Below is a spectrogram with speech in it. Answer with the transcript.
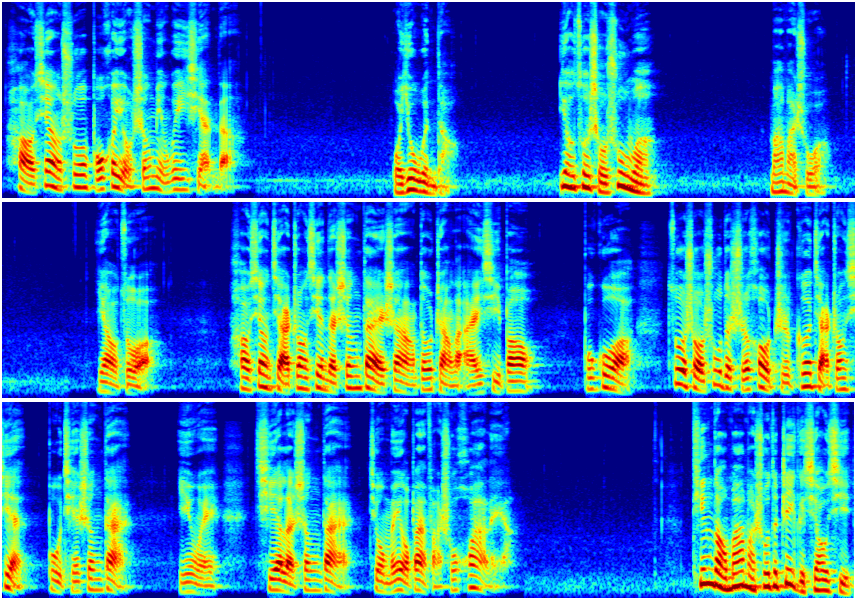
好像说不会有生命危险的。我又问道：“要做手术吗？”妈妈说：“要做，好像甲状腺的声带上都长了癌细胞。不过做手术的时候只割甲状腺，不切声带，因为切了声带就没有办法说话了呀。”听到妈妈说的这个消息，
